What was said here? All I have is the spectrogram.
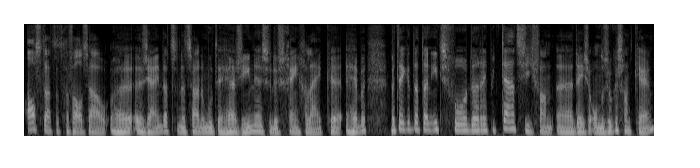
als dat het geval zou uh, zijn, dat ze dat zouden moeten herzien... en ze dus geen gelijk hebben... betekent dat dan iets voor de reputatie van deze onderzoekers van het kern?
